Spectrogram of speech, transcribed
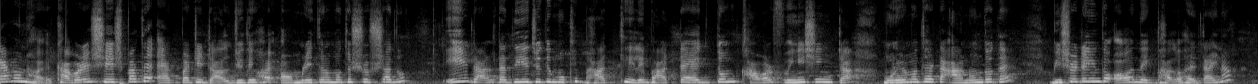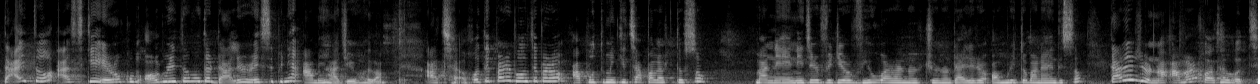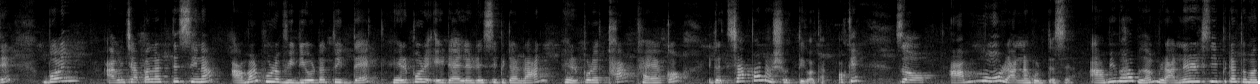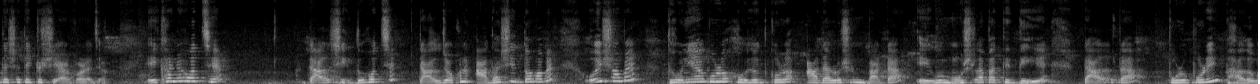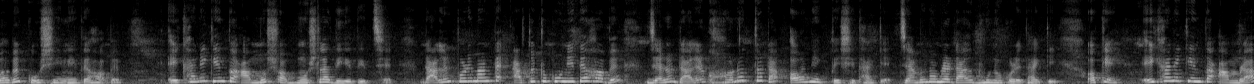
কেমন হয়? খাবারের শেষ পাতে এক বাটি ডাল যদি হয় অমৃতের মতো সুস্বাদু? এই ডালটা দিয়ে যদি মুখে ভাত খেলে ভাতটা একদম খাওয়ার ফিনিশিংটা মনের মধ্যে একটা আনন্দ দেয়? বিষয়টা কিন্তু অনেক ভালো হয়, তাই না? তাই তো আজকে এরকম অমৃত মতো ডালের রেসিপি নিয়ে আমি হাজির হলাম। আচ্ছা হতে পারে, বলতে পারো, আপু তুমি কি চাপা লাগতেছো? মানে নিজের ভিডিওর ভিউ বাড়ানোর জন্য ডালের অমৃত বানিয়ে দিছো? তাদের জন্য আমার কথা হচ্ছে, বোন আমি চাপা লাগতেছি না। আমার পুরো ভিডিওটা তুই দেখ, এরপরে এই ডাইলের রেসিপিটা রান, এরপরে খা, খায়া ক। এটা চাপা না সত্যি কথা ওকে সো আম্মু রান্না করতেছে। আমি ভাবলাম রান্নার রেসিপিটা তোমাদের সাথে একটু শেয়ার করা যাক। এখানে হচ্ছে ডাল সিদ্ধ হচ্ছে। ডাল যখন আধা সিদ্ধ হবে, ওই সময় ধনিয়া গুঁড়ো, হলুদ গুঁড়ো, আদা, রসুন বাটা, এগুলো মশলাপাতি দিয়ে ডালটা পুরোপুরি ভালোভাবে কষিয়ে নিতে হবে। এখানে কিন্তু আম্মু সব মশলা দিয়ে দিচ্ছে। ডালের পরিমাণটা এতটুকু নিতে হবে যেন ডালের ঘনত্বটা অনেক বেশি থাকে। যেমন আমরা ডাল ভুনো করে থাকি। ওকে, এখানে কিন্তু আমরা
